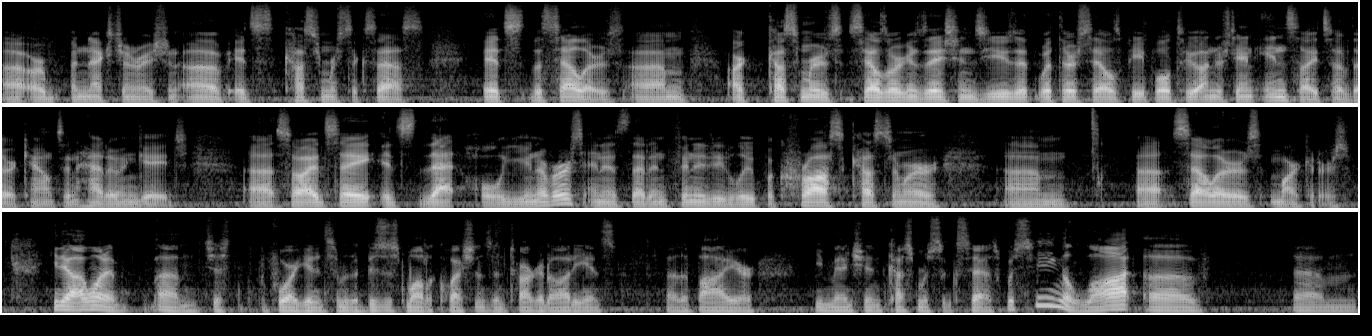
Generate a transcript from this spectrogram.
uh, or a next generation of, it's customer success. It's the sellers. Um, our customers, sales organizations use it with their salespeople to understand insights of their accounts and how to engage. Uh, so I'd say it's that whole universe and it's that infinity loop across customer, um, uh, sellers, marketers. You know, I want to, um, just before I get into some of the business model questions and target audience, uh, the buyer, you mentioned customer success. We're seeing a lot of um,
